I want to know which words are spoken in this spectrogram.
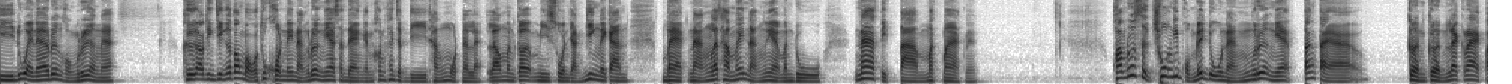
ดีด้วยนะเรื่องของเรื่องนะ คือเอาจริง ๆ ก็ต้องบอกว่าทุกคนในหนังเรื่องนี้แสดงกันค่อนข้างจะดีทั้งหมดนั่นแหละ แล้วมันก็มีส่วนอย่างยิ่งในการ แบกหนังและทำให้หนังเนี่ยมันดูน่าติดตามมากๆนะความรู้สึกช่วงที่ผมได้ดูหนังเรื่องนี้ตั้งแต่เกริ่นเกริ่นแรก ๆ ไป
